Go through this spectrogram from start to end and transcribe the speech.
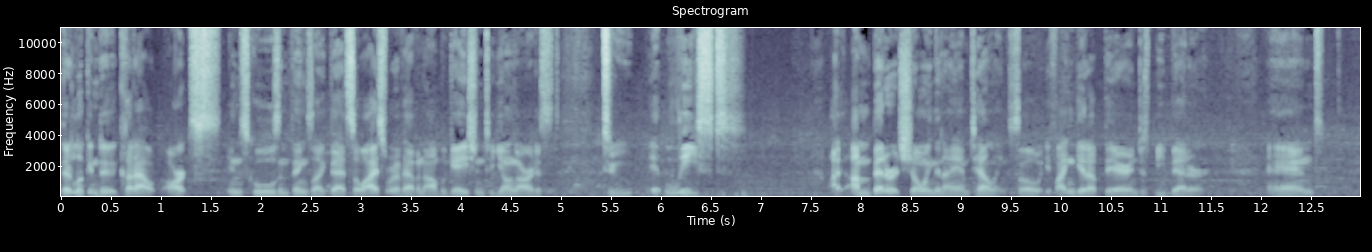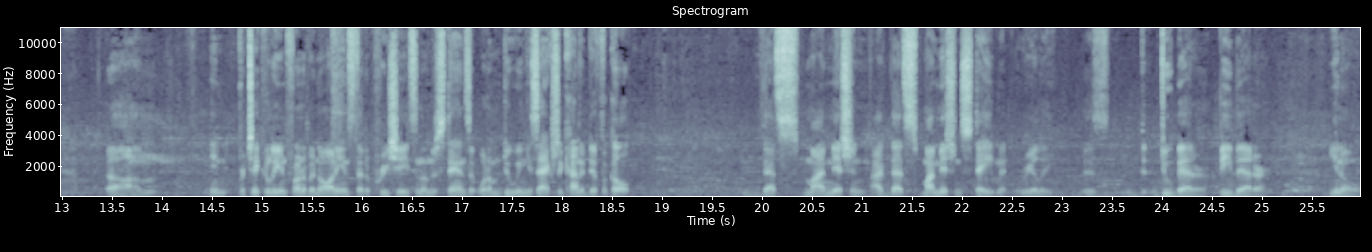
they're looking to cut out arts in schools and things like that. So I sort of have an obligation to young artists to at least. I, am better at showing than I am telling. So if I can get up there and just be better, and um, in, particularly in front of an audience that appreciates and understands that what I'm doing is actually kind of difficult, that's my mission. I, that's my mission statement. Really, is do better, be better. You know,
